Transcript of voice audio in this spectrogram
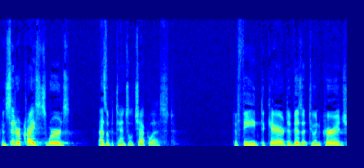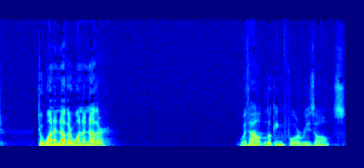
Consider Christ's words as a potential checklist to feed, to care, to visit, to encourage, to one another, one another, without looking for results.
